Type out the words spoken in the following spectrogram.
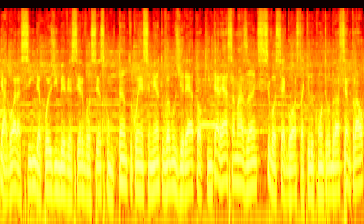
E agora sim, depois de embevecer vocês com tanto conhecimento, vamos direto ao que interessa. Mas antes, se você gosta aqui do conteúdo da Central,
